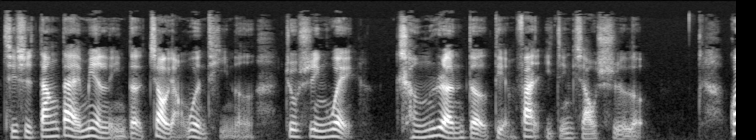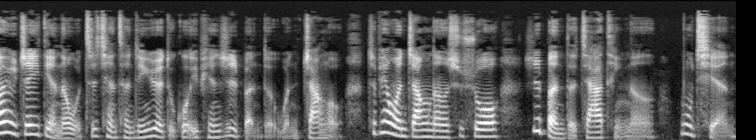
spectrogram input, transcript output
其实当代面临的教养问题呢，就是因为成人的典范已经消失了。关于这一点呢，我之前曾经阅读过一篇日本的文章哦。这篇文章呢是说，日本的家庭呢，目前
